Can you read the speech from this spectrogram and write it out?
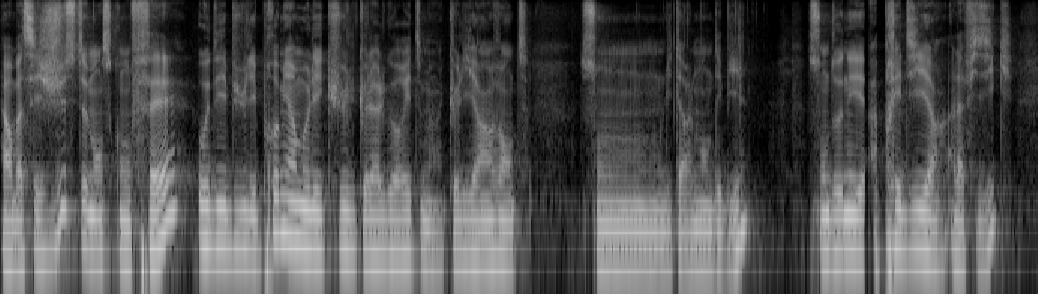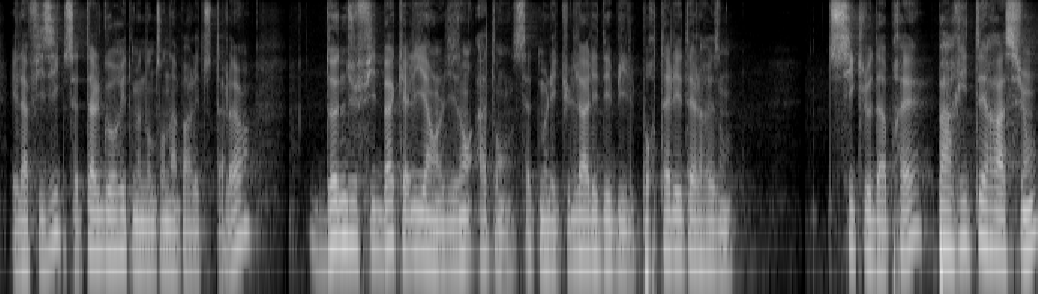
Alors bah, c'est justement ce qu'on fait. Au début, les premières molécules que l'algorithme, que l'IA invente, sont littéralement débiles, sont données à prédire à la physique. Et la physique, cet algorithme dont on a parlé tout à l'heure, donne du feedback à l'IA en lui disant Attends, cette molécule-là, elle est débile pour telle et telle raison cycle d'après, par itération,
